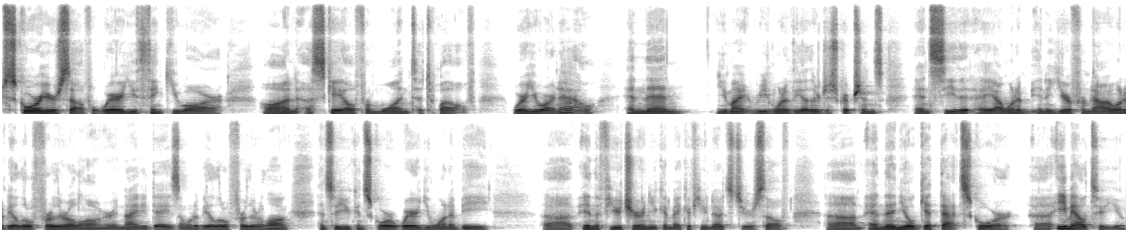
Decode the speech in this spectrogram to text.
score yourself where you think you are on a scale from 1 to 12, where you are now. And then you might read one of the other descriptions and see that, hey, I want to, in a year from now, I want to be a little further along, or in 90 days, I want to be a little further along. And so you can score where you want to be uh, in the future, and you can make a few notes to yourself, um, and then you'll get that score uh, emailed to you.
